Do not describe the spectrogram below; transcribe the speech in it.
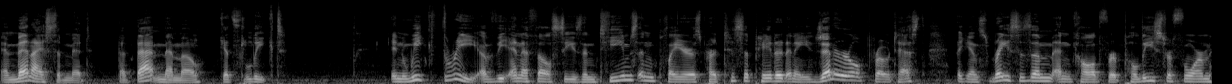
And then I submit that that memo gets leaked. In week three of the NFL season, teams and players participated in a general protest against racism and called for police reform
